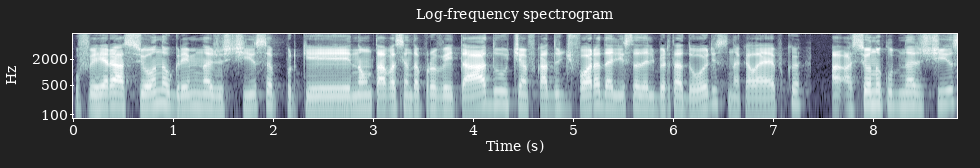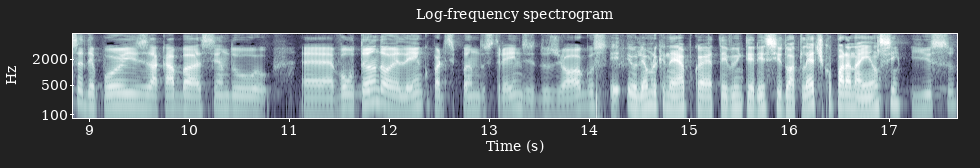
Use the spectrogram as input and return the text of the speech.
o Ferreira aciona o Grêmio na justiça porque não estava sendo aproveitado, tinha ficado de fora da lista da Libertadores naquela época. Aciona o clube na justiça, depois acaba sendo é, voltando ao elenco, participando dos treinos e dos jogos. Eu lembro que na época teve o interesse do Atlético Paranaense. Isso.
